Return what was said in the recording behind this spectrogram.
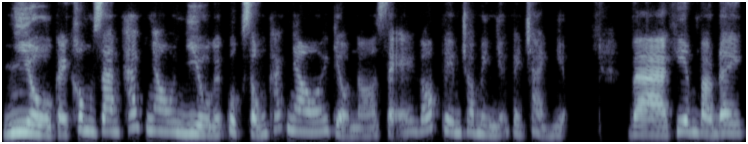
nhiều cái không gian khác nhau nhiều cái cuộc sống khác nhau ấy kiểu nó sẽ góp thêm cho mình những cái trải nghiệm. Và khi em vào đây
